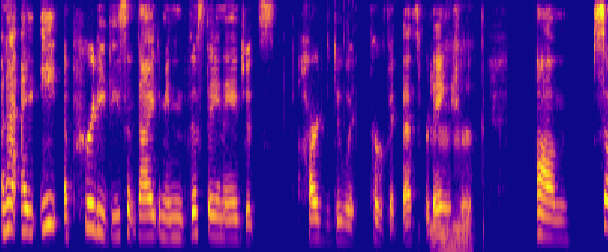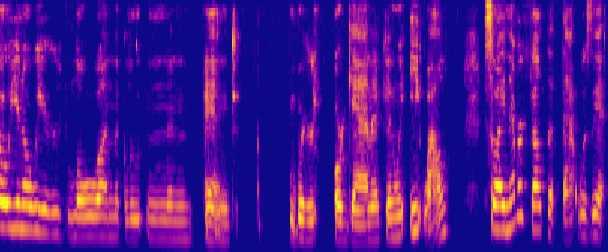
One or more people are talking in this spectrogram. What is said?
And I, I eat a pretty decent diet. I mean, this day and age, it's hard to do it perfect. That's for dang Mhm. sure. Um, so you know, we're low on the gluten, and and we're organic, and we eat well. So I never felt that that was it.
